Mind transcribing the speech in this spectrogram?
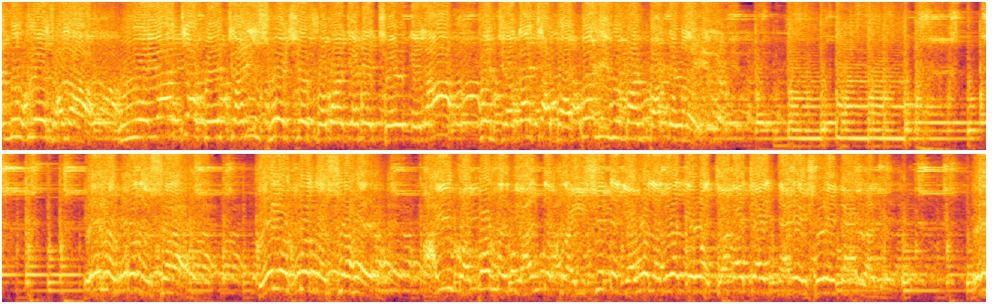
अनुग्रह झाला. वयाच्या बेचाळीस वर्ष समाजाने छळ केला. पण जगाच्या बापाने विमान पाठवलं. हे हे रक्त कसं आहे? हे रक्त कसं आहे? आई बापांना ध्यान तर पैसे तर घ्यावं लागलं तेव्हा जगाच्या आई ज्ञानेश्वरी तयार लागले हे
